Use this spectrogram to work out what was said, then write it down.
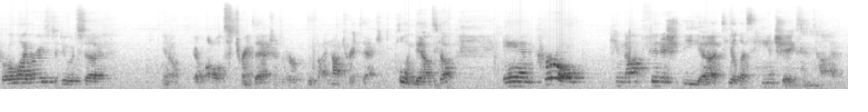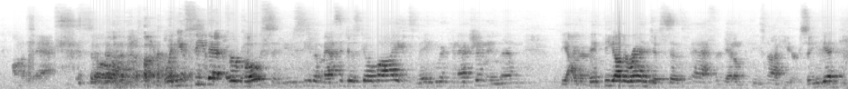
curl libraries to do its, uh, you know, all its transactions, or not transactions, pulling down stuff. And curl cannot finish the uh, TLS handshakes in time on a VAX. So when you see that verbose and you see the messages go by, it's making the connection, and then the, I think the other end just says, ah, forget him, he's not here. So you get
